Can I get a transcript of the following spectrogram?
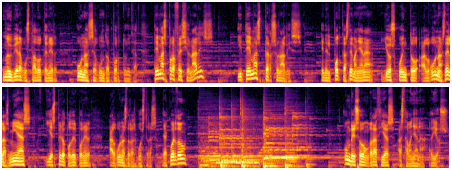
me hubiera gustado tener una segunda oportunidad. Temas profesionales y temas personales. En el podcast de mañana yo os cuento algunas de las mías y espero poder poner algunas de las vuestras. ¿De acuerdo? Un beso, gracias, hasta mañana. Adiós.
